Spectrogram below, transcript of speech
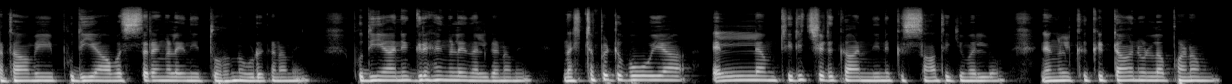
കഥാവെ പുതിയ അവസരങ്ങളെ നീ തുറന്നു കൊടുക്കണമേ. പുതിയ അനുഗ്രഹങ്ങളെ നൽകണമേ. നഷ്ടപ്പെട്ടു പോയ എല്ലാം തിരിച്ചെടുക്കാൻ നിനക്ക് സാധിക്കുമല്ലോ. ഞങ്ങൾക്ക് കിട്ടാനുള്ള പണം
